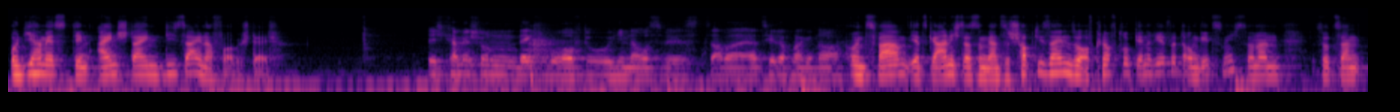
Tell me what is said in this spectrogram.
Und die haben jetzt den Einstein Designer vorgestellt. Ich kann mir schon denken, worauf du hinaus willst, aber erzähl doch mal genau. Und zwar jetzt gar nicht, dass so ein ganzes Shop-Design so auf Knopfdruck generiert wird, darum geht es nicht, sondern sozusagen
